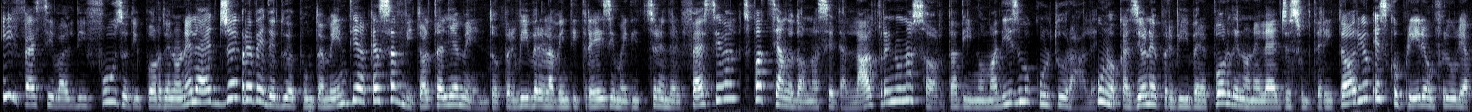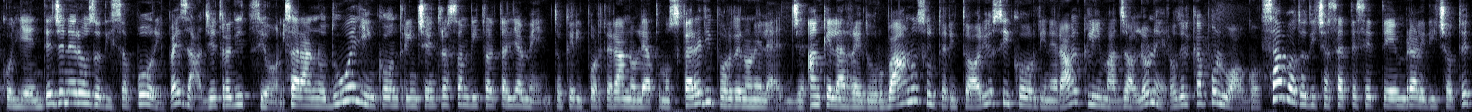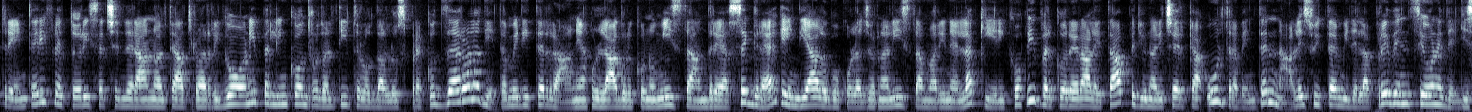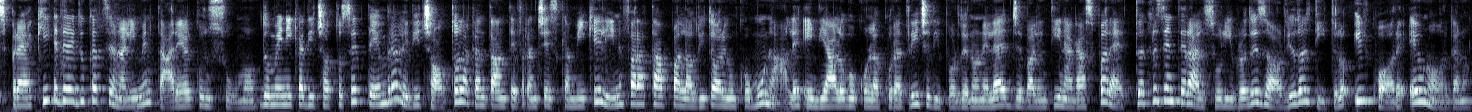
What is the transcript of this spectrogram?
Il Festival diffuso di Pordenone Legge prevede due appuntamenti al Cassavito al Tagliamento per vivere la ventitresima edizione del festival, spaziando da una sede all'altra in una sorta di nomadismo culturale. Un'occasione per vivere Pordenone Legge sul territorio e scoprire un Friuli accogliente e generoso di sapori, paesaggi e tradizioni. Saranno due gli incontri in centro a San Vito al Tagliamento che riporteranno le atmosfere di Pordenone Legge. Anche l'arredo urbano sul territorio si coordinerà al clima giallo-nero del capoluogo. Sabato 17 settembre alle 18.30 riflettori si accenderanno al Teatro Arrigoni per l'incontro dal titolo Dallo spreco zero alla dieta mediterranea, con l'agroeconomista Andrea Segre che in dialogo con la giornalista Marinella Chirico ripercorrerà le tappe di una ricerca ultraventennale sui temi della prevenzione degli sprechi e dell'educazione alimentare al consumo. Domenica 18 settembre alle 18 la cantante Francesca Michelin farà tappa all'auditorium comunale e in dialogo con la curatrice di Pordenone Legge Valentina Gasparet presenterà il suo libro d'esordio dal titolo Il cuore è un organo.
